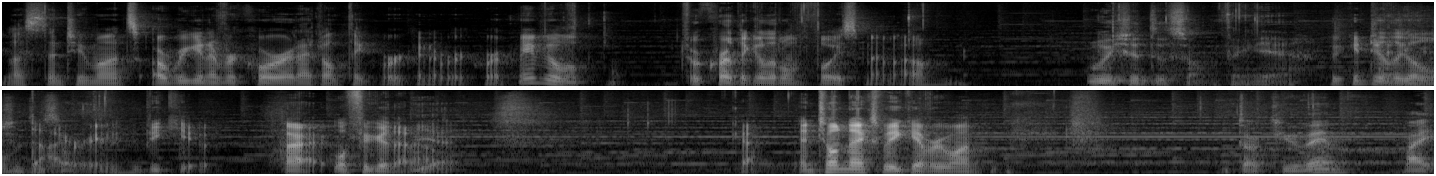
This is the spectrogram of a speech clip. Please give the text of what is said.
less than two months. Are we going to record? I don't think we're going to record. Maybe we'll record like a little voice memo. We should do something, yeah. We could do like a little diary. It'd be cute. All right. We'll figure that out. Okay. Until next week, everyone. Talk to you then. Bye.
